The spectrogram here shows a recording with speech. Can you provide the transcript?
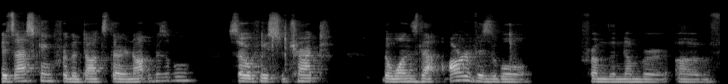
it's asking for the dots that are not visible. So if we subtract the ones that are visible from the number of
